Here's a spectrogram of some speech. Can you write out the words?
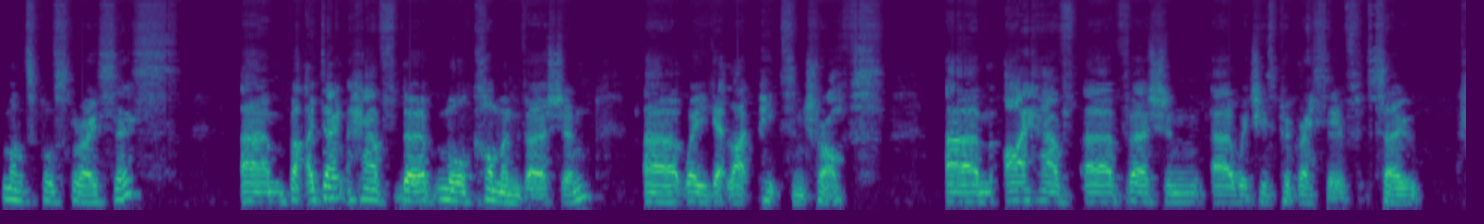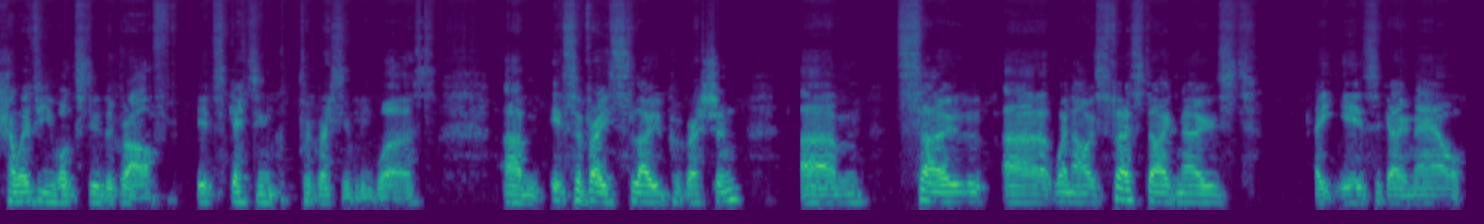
multiple sclerosis, um, but I don't have the more common version uh, where you get like peaks and troughs. Um, I have a version uh, which is progressive. So however you want to do the graph, it's getting progressively worse. Um, it's a very slow progression. Um, so uh, when I was first diagnosed eight years ago now,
